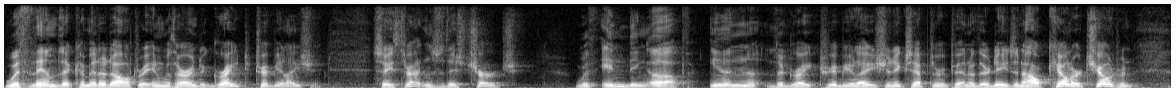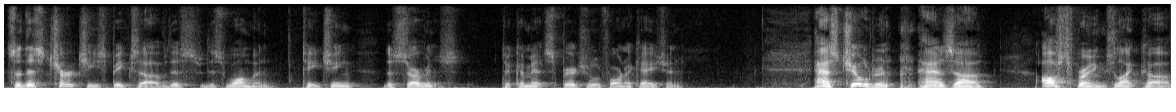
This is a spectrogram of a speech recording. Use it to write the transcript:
with them that commit adultery, and with her into great tribulation. So he threatens this church with ending up in the great tribulation, except to repent of their deeds, and I'll kill her children. So this church he speaks of, this this woman teaching the servants to commit spiritual fornication, has children, has uh, offsprings like uh,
